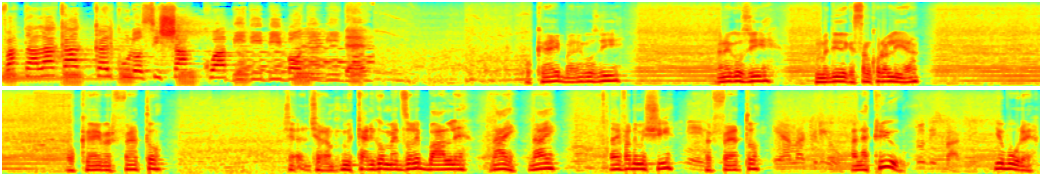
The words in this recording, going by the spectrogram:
Fatta la cacca il culo si sciacqua, bidi bi body bide. Ok, bene così. Bene così. Non mi dite che sta ancora lì, eh? Ok, perfetto. C'era un meccanico in mezzo alle balle. Dai, dai. Dai, fatemi sci. Perfetto. E alla crew. Alla crew. Soddisfatti. Io pure.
